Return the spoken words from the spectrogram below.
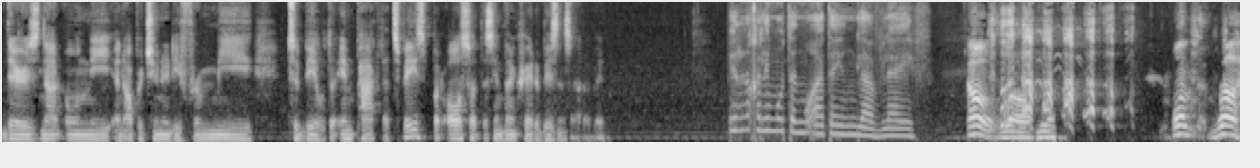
there's not only an opportunity for me to be able to impact that space, but also at the same time create a business out of it. Pero nakalimutan mo ata yung love life. Oh, well. Well, well,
